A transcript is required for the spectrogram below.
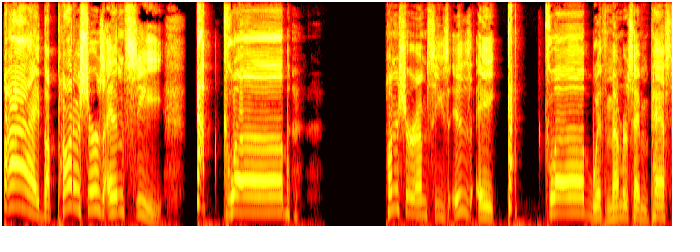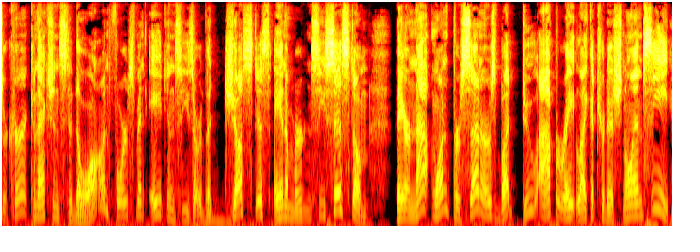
By the Punishers MC. Cop Club. Punisher MCs is a cop club with members having passed their current connections to the law enforcement agencies or the justice and emergency system. They are not one percenters, but do operate like a traditional MC.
